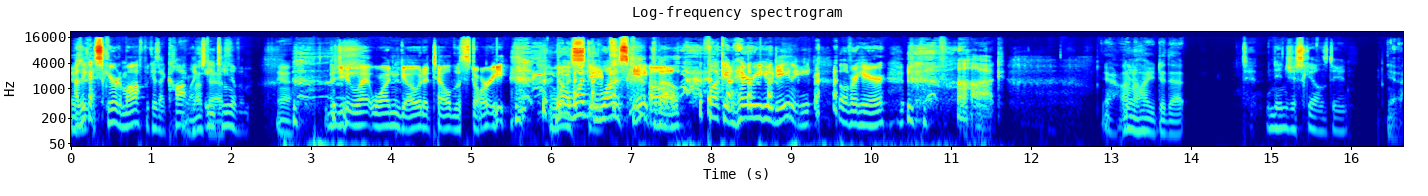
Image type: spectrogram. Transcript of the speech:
I think it- I scared them off because I caught You like must 18 have. of them. Yeah. Did you let one go to tell the story? no, one, escaped. one escaped though. Fucking Harry Houdini over here. Fuck. Yeah. I don't know how you did that. Ninja skills, dude. Yeah.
